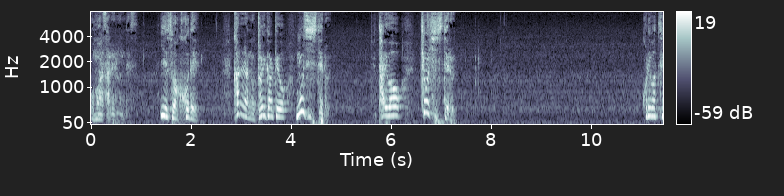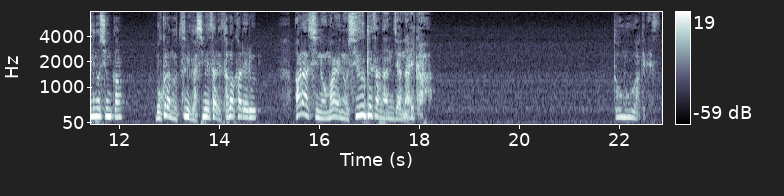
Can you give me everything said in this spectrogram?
思わされるんです。イエスはここで彼らの問いかけを無視してる。対話を拒否してる。これは次の瞬間僕らの罪が示され裁かれる。嵐の前の静けさなんじゃないか。と思うわけです。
